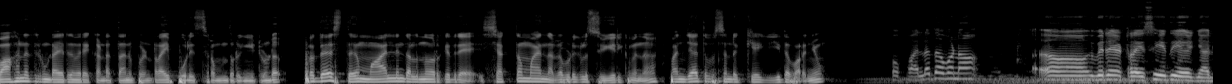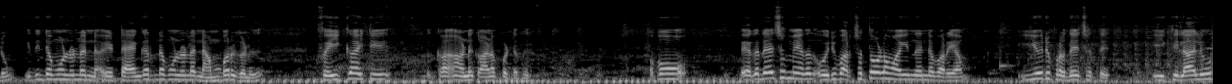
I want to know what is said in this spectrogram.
വാഹനത്തിലുണ്ടായിരുന്നവരെ കണ്ടെത്താൻ പിണറായി പോലീസ് ശ്രമം തുടങ്ങിയിട്ടുണ്ട്. പ്രദേശത്ത് മാലിന്യം തള്ളുന്നവർക്കെതിരെ ശക്തമായ നടപടികൾ സ്വീകരിക്കുമെന്ന് പഞ്ചായത്ത് പ്രസിഡന്റ് കെ ഗീത പറഞ്ഞു. ഇപ്പോൾ പലതവണ ഇവരെ ട്രേസ് ചെയ്ത് കഴിഞ്ഞാലും ഇതിന്റെ മുകളിലുള്ള ടാങ്കറിന്റെ മുകളിലുള്ള നമ്പറുകൾ ഫേക്കായിട്ട് ആണ് കാണപ്പെട്ടത്. അപ്പോൾ ഏകദേശം ഏക ഒരു വർഷത്തോളമായി എന്ന് തന്നെ പറയാം. ഈ ഒരു പ്രദേശത്ത് ഈ കിലാലൂർ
